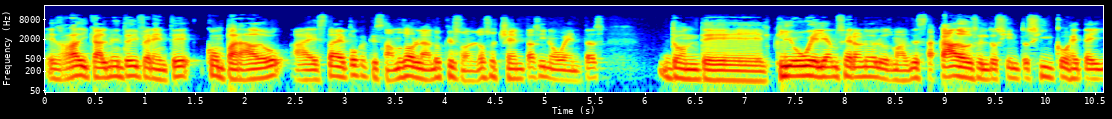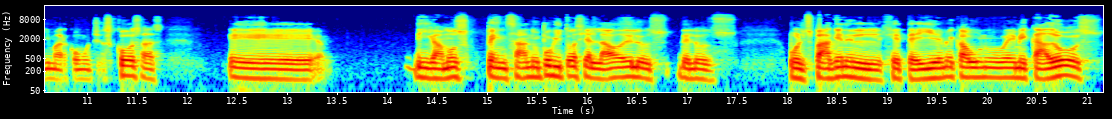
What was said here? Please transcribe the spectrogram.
es radicalmente diferente comparado a esta época que estamos hablando, que son los 80s y 90s, donde el Clio Williams era uno de los más destacados, el 205 GTI marcó muchas cosas. Eh, digamos, pensando un poquito hacia el lado de los, de los Volkswagen, el GTI MK1, MK2,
